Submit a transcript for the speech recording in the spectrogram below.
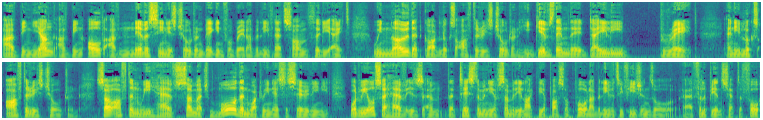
I've been young, I've been old, I've never seen his children begging for bread. I believe that's Psalm 38. We know that God looks after his children. He gives them their daily bread and he looks after his children. So often we have so much more than what we necessarily need. What we also have is um, the testimony of somebody like the Apostle Paul. I believe it's Ephesians or uh, Philippians chapter 4,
